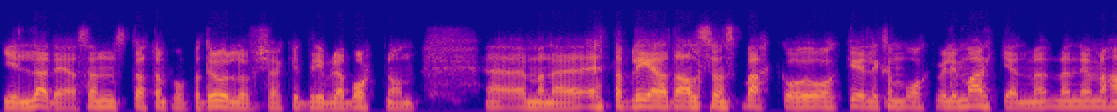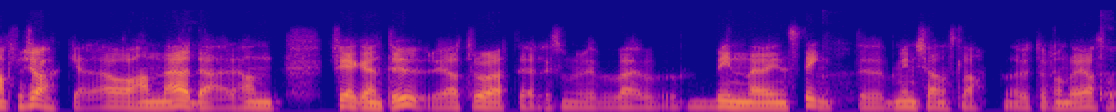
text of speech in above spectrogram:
gillar det. Sen stöter han på patrull och försöker dribbla bort någon eh, man är eh, etablerad allsvensk back och, och liksom åker väl i marken. Men, men, ja, men han försöker och han är där. Han fegar inte ur. Jag tror att det är liksom vinnarinstinkt, eh, min känsla utifrån det jag sett.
